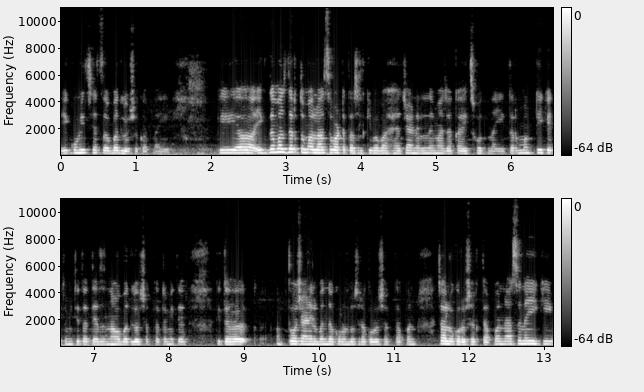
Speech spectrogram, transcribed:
हे कोणीच ह्याचं बदलू शकत नाही. की एकदमच जर तुम्हाला असं वाटत असेल की बाबा ह्या चॅनलने माझ्या काहीच होत नाही तर मग ठीक आहे तुम्ही तिथं त्याचं नाव बदलू शकता तुम्ही ते तिथं तो चॅनल बंद करून दुसरा करू शकता पण चालू करू शकता. पण असं नाही की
